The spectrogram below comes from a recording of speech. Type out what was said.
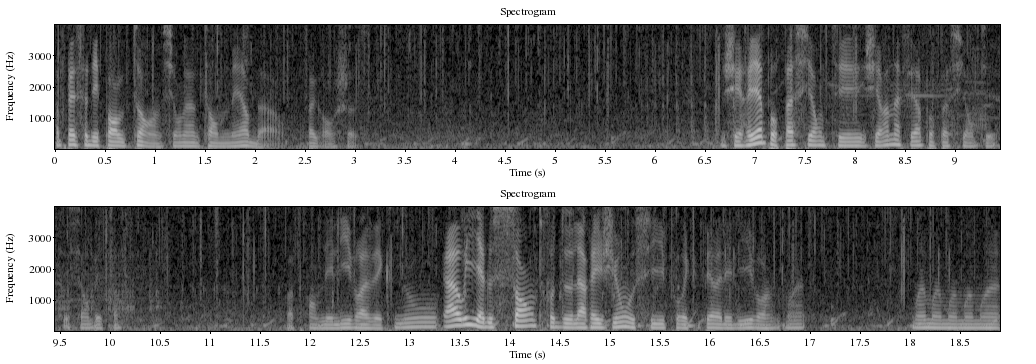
Après, ça dépend le temps. hein. Si on a un temps de merde, bah, pas grand chose. J'ai rien pour patienter. J'ai rien à faire pour patienter. Ça, c'est embêtant. On va prendre les livres avec nous. Ah oui, il y a le centre de la région aussi pour récupérer les livres. Ouais. Ouais, ouais, ouais, ouais, ouais.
